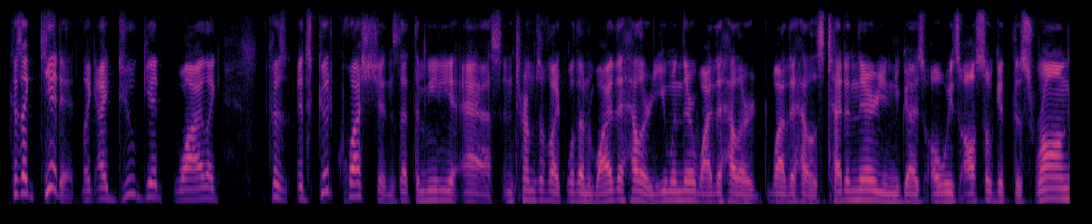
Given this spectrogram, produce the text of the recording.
because I get it. Like I do get why. Like because it's good questions that the media asks in terms of like, well, then why the hell are you in there? Why the hell are why the hell is Ted in there? And you guys always also get this wrong.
